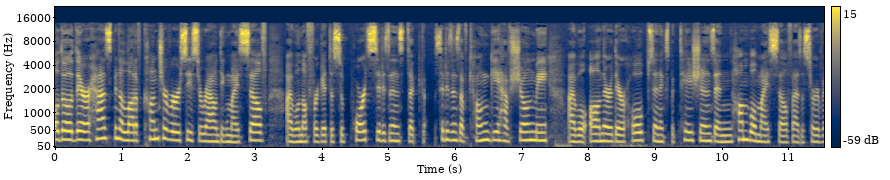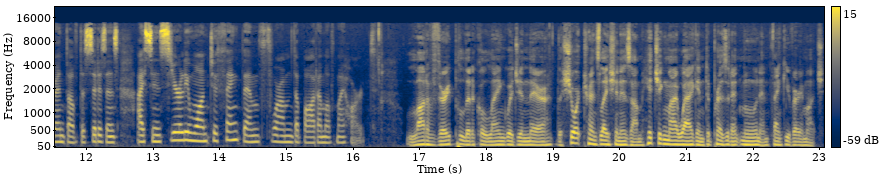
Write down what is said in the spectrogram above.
Although there has been a lot of controversy surrounding myself, I will not forget the support citizens the citizens of Gyeonggi have shown me. I will honor their hopes and expectations and humble myself as a servant of the citizens. I sincerely want to thank them from the bottom of my heart. Lot of very political language in there. The short translation is I'm hitching my wagon to President Moon and thank you very much.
